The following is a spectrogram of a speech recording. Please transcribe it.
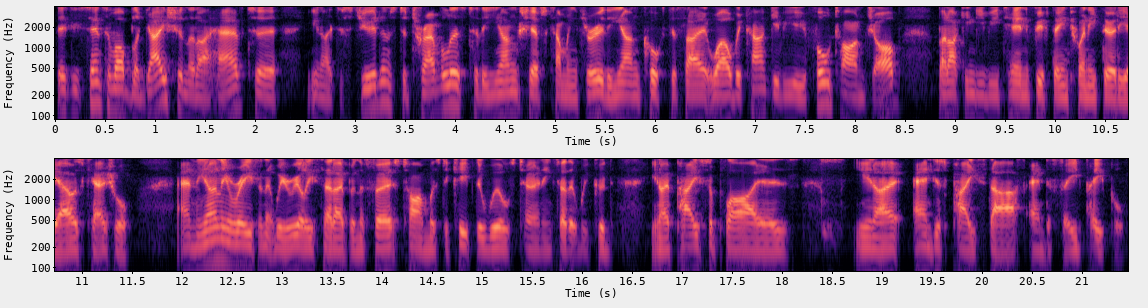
there's this sense of obligation that I have to, you know, to students, to travellers, to the young chefs coming through, the young cooks to say, well, we can't give you a full-time job, but I can give you 10, 15, 20, 30 hours casual. And the only reason that we really set open the first time was to keep the wheels turning so that we could, you know, pay suppliers, you know, and just pay staff and to feed people.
